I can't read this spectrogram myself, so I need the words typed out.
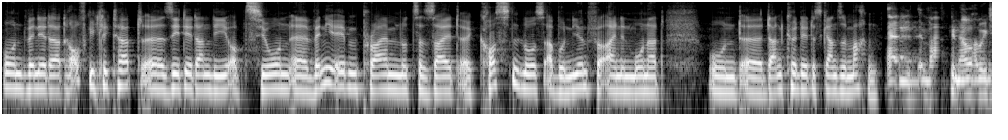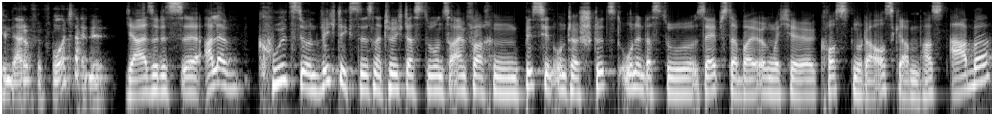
Und wenn ihr da drauf geklickt habt, äh, seht ihr dann die Option, äh, wenn ihr eben Prime-Nutzer seid, kostenlos abonnieren für einen Monat. Und dann könnt ihr das Ganze machen. Ähm, was genau habe ich denn da noch für Vorteile? Ja, also das äh, Allercoolste und Wichtigste ist natürlich, dass du uns einfach ein bisschen unterstützt, ohne dass du selbst dabei irgendwelche Kosten oder Ausgaben hast. Aber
